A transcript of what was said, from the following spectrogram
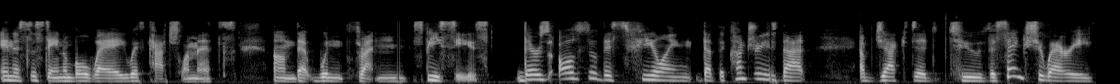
in a sustainable way with catch limits um, that wouldn't threaten species. There's also this feeling that the countries that objected to the sanctuary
